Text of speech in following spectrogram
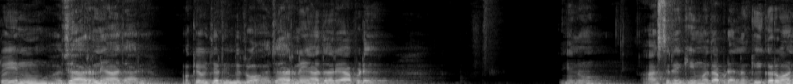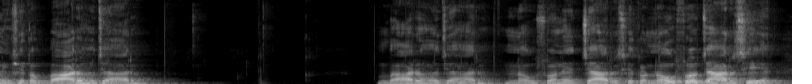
તો એનું હજારને આધારે, ઓકે વિદ્યાર્થી મિત્રો, હજારને આધારે આપણે એનું આશરે કિંમત આપણે નક્કી કરવાની છે. તો બાર હજાર બાર હજાર નવસો ને ચાર છે. તો નવસો ચાર છે.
